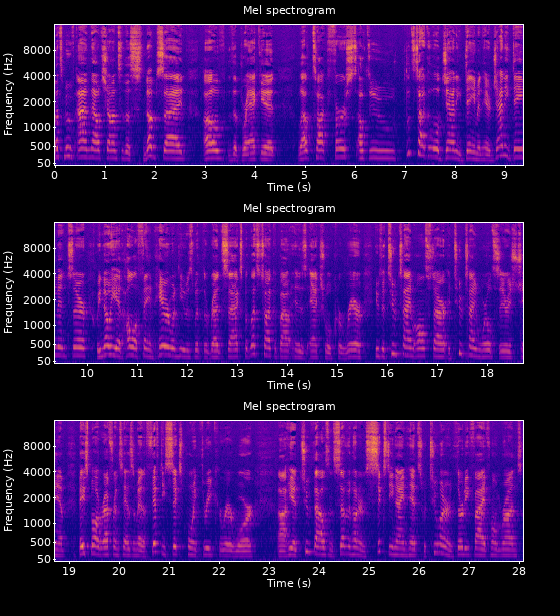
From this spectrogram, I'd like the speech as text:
Let's move on now, Sean, to the snub side of the bracket. Well, I'll talk first. I'll do. Let's talk a little Johnny Damon here. Johnny Damon, sir. We know he had Hall of Fame hair when he was with the Red Sox, but let's talk about his actual career. He was a two-time All-Star, a two-time World Series champ. Baseball Reference has him at a 56.3 career WAR. Uh, he had 2,769 hits with 235 home runs,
